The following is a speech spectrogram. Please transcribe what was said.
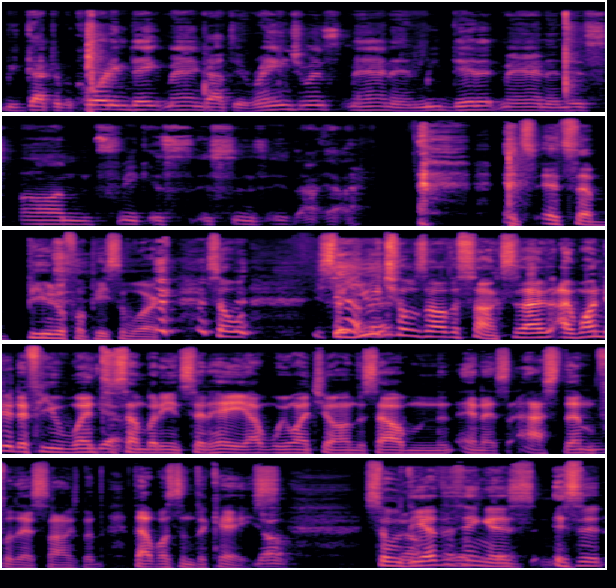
we got the recording date, man. Got the arrangements, man, and we did it, man. And it's on freak. It's it's. it's, it's I, I, It's it's a beautiful piece of work. So so Yeah, you man. chose all the songs. I, I wondered if you went Yeah. to somebody and said, "Hey, we want you on this album," and it's asked them for their songs, but that wasn't the case. Mm-hmm. No. So No, the other thing is, is it?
